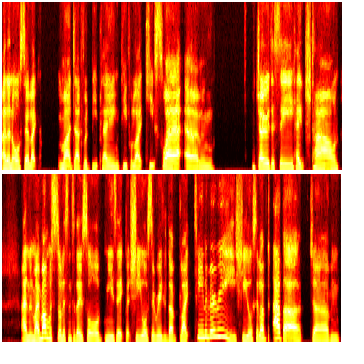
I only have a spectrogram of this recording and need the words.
and then also like my dad would be playing people like Keith Sweat, um, Jodeci, H Town. And then my mum would still listen to those sort of music, but she also really loved like Teena Marie. She also loved ABBA. Um,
